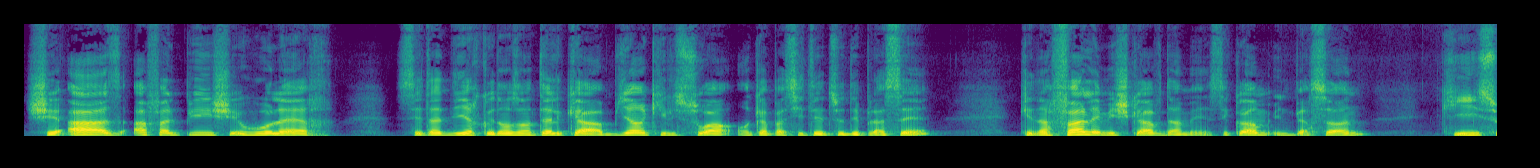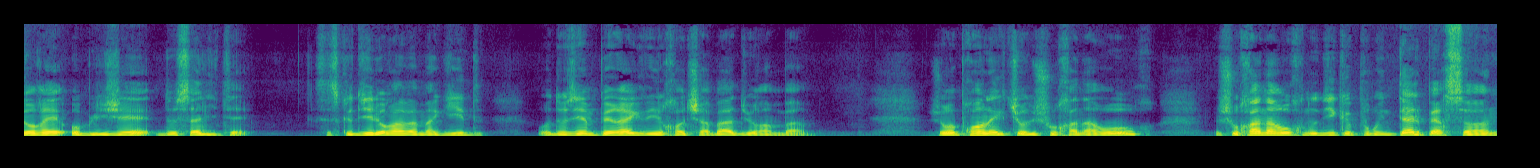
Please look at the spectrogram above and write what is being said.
Chez Az, Afalpi, chez Holer, c'est-à-dire que dans un tel cas, bien qu'il soit en capacité de se déplacer, Kenafal et Mishkav Dame. C'est comme une personne qui serait obligée de s'aliter. C'est ce que dit le Rav Amagid au deuxième Pérec d'Ilchot Shabbat du Rambam. Je reprends la lecture du Shulchan Aruch. Le Shulchan Aruch nous dit que pour une telle personne,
